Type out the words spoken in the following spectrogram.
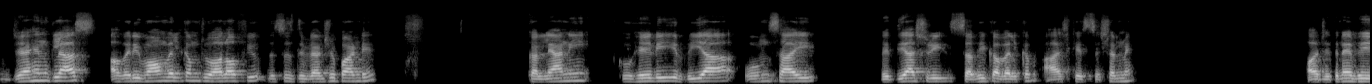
Jai Hind class, a very warm welcome to all of you. This is Divyanshu Pandey. कल्याणी कुहेली रिया ओम साई विद्याश्री सभी का वेलकम आज के सेशन में और जितने भी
